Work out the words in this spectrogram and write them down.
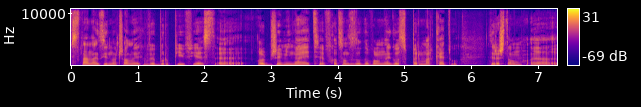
w Stanach Zjednoczonych wybór piw jest e, olbrzymi, nawet wchodząc do dowolnego supermarketu. Zresztą e,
